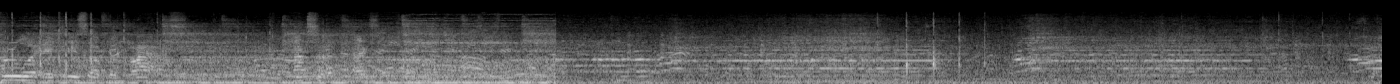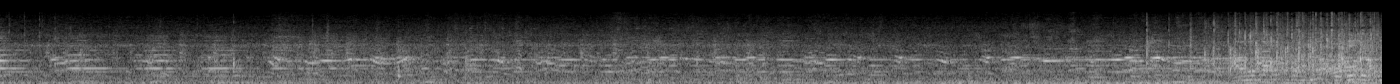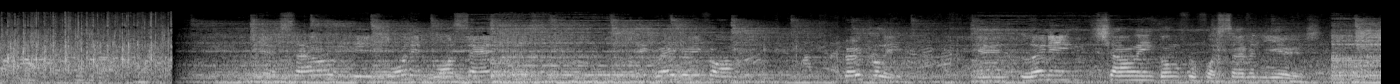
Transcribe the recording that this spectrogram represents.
rest of the class. Excellent, excellent. Yes, and graduated from Berkeley and learning Shaolin Kung Fu for seven years.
